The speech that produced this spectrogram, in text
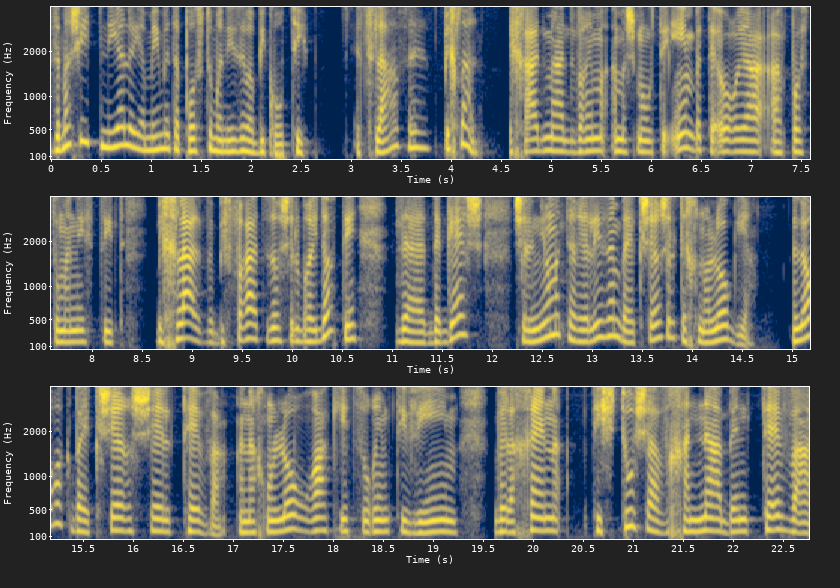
זה מה שהתניע לימים את הפוסט-הומניזם הביקורתי. אצלה ובכלל. אחד מהדברים המשמעותיים בתיאוריה הפוסט-הומניסטית בכלל ובפרט זו של בריידוטי, זה הדגש של ניו-מטריאליזם בהקשר של טכנולוגיה. לא רק בהקשר של טבע, אנחנו לא רק יצורים טבעיים ולכן טשטוש ההבחנה בין טבע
